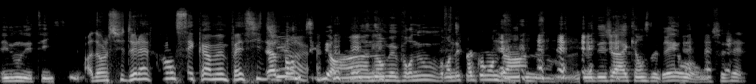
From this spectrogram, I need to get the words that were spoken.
Et nous, on était ici. Ah, dans le sud de la France, c'est quand même pas si dur. Pas si dur hein. non, mais pour nous, vous vous rendez pas compte, hein. on est déjà à 15 degrés, on, on se gèle.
